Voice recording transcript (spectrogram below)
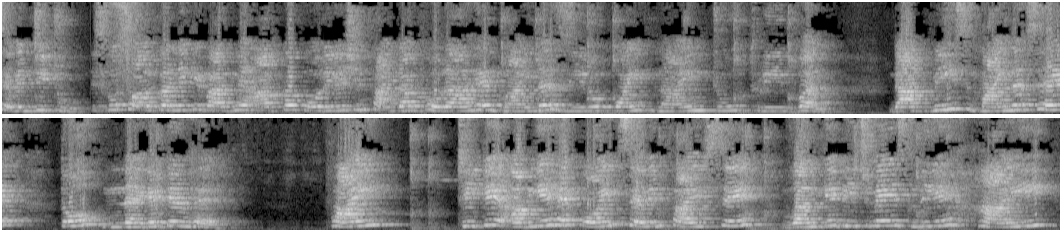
72 इसको सॉल्व करने के बाद में आपका कोरिलेशन फाइंड आउट हो रहा है minus zero point nine two three one that means minus है तो नेगेटिव है. फाइन ठीक है, अब ये है पॉइंट सेवन फाइव से वन के बीच में, इसलिए हाई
